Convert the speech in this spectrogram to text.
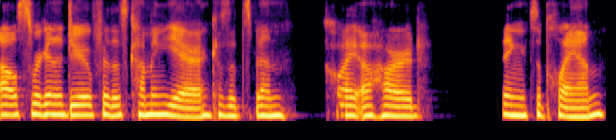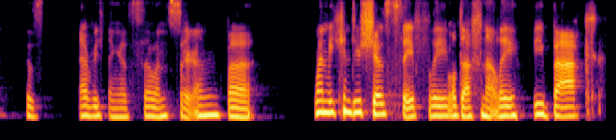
else we're going to do for this coming year because it's been quite a hard thing to plan because everything is so uncertain. But when we can do shows safely, we'll definitely be back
